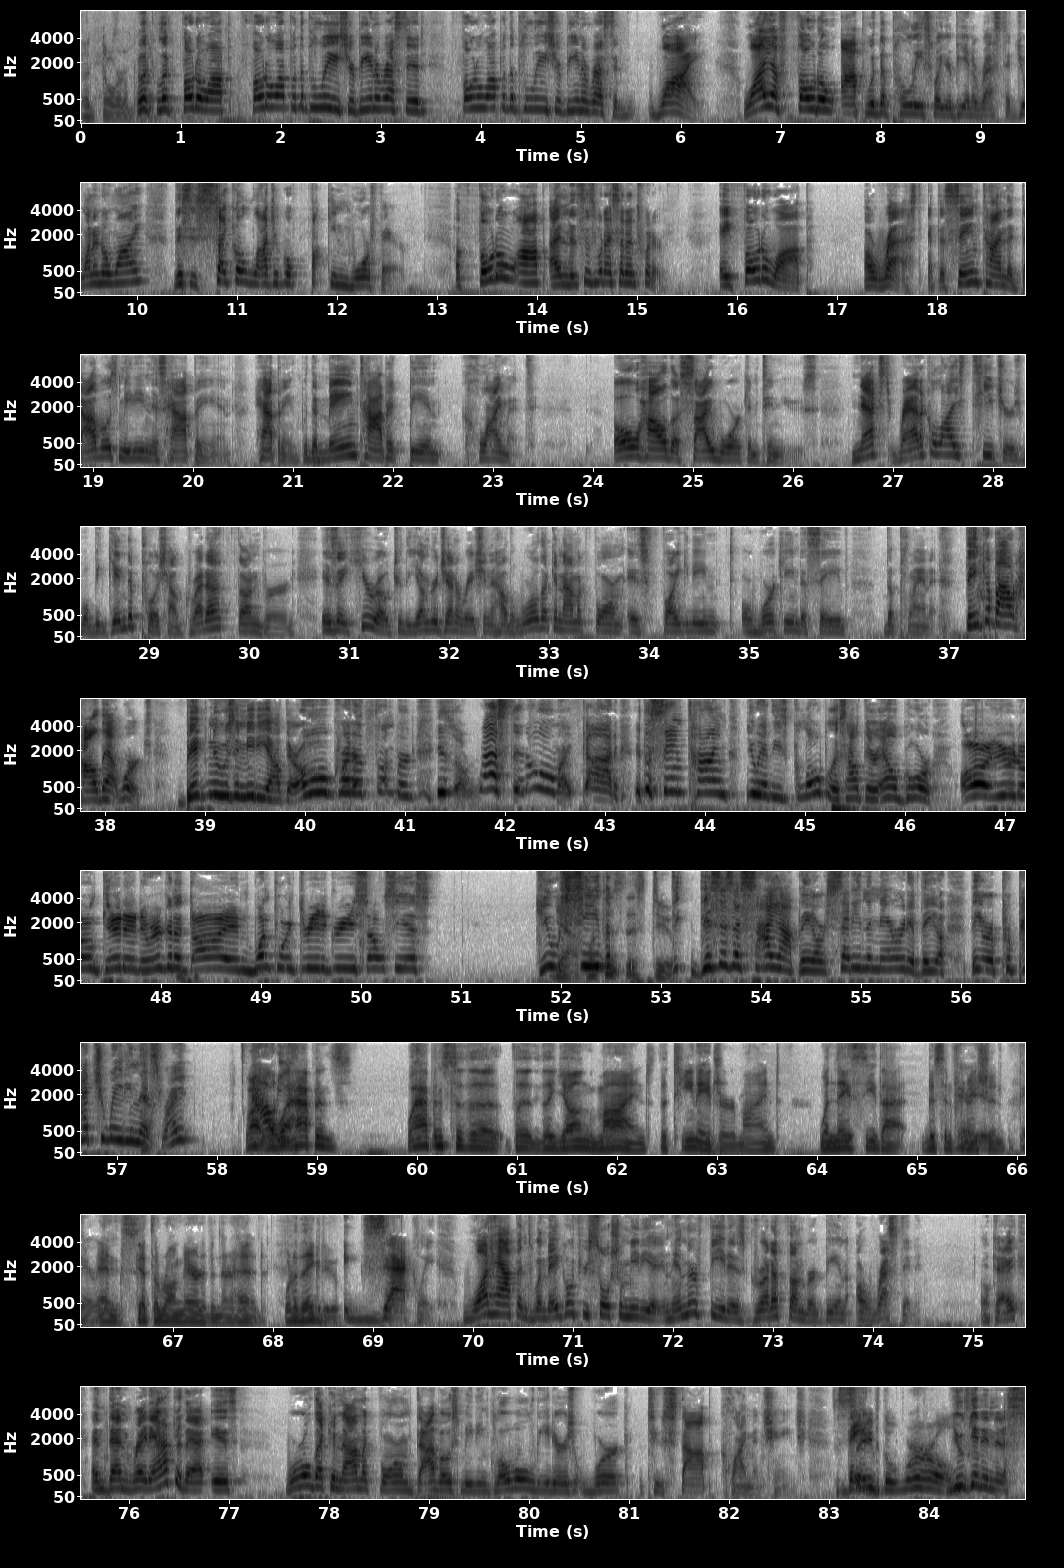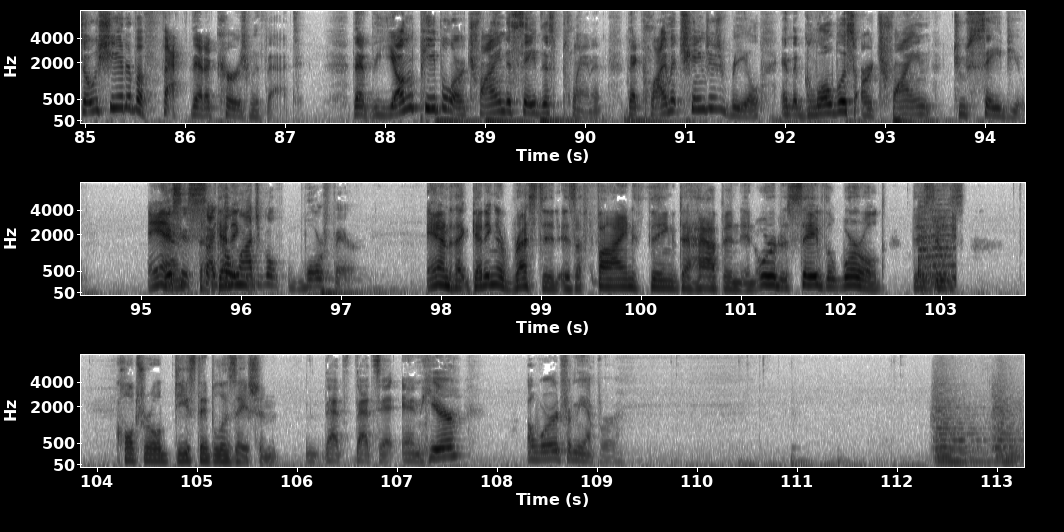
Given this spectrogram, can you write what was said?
Adorable. Look, look, photo op, photo op with the police. You're being arrested. Photo op with the police. You're being arrested. Why? Why a photo op with the police while you're being arrested? You want to know why? This is psychological fucking warfare. A photo op, and this is what I said on Twitter. A photo op arrest at the same time the Davos meeting is happening, happening with the main topic being climate. Oh, how the psy war continues. Next, radicalized teachers will begin to push how Greta Thunberg is a hero to the younger generation and how the World Economic Forum is fighting or working to save the planet. Think about how that works. Big news and media out there. Oh, Greta Thunberg is arrested. Oh my God. At the same time, you have these globalists out there, Al Gore. Oh, you don't get it. We're going to die in 1.3 degrees Celsius. Do you Yeah, see what the does this do? Th- this is a psyop. They are setting the narrative. They are they are perpetuating this, right? Right. How Well, what you- happens? What happens to the, the the young mind, the teenager mind, when they see that misinformation there it and is. get the wrong narrative in their head? What do they do? Exactly. What happens when they go through social media and in their feed is Greta Thunberg being arrested? Okay? And then right after that is World Economic Forum Davos meeting global leaders work to stop climate change. They- Save the world. you get an associative effect that occurs with that. That the young people are trying to save this planet, that climate change is real, and the globalists are trying to save you. and This is that getting- psychological warfare. and that getting arrested is a fine thing to happen in order to save the world. This is cultural destabilization. That's that's it. And here, a word from the emperor.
